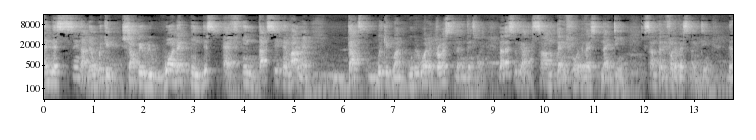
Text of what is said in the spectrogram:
And the sinner, the wicked, shall be rewarded in this earth, in that same environment. That wicked one will be rewarded. Proverbs 11 31. Now let's look at Psalm 34, the verse 19. Psalm 34, the verse 19 the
